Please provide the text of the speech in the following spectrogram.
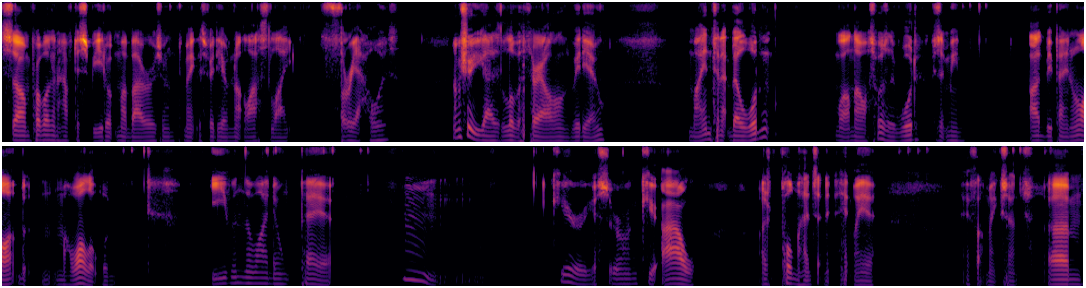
so I'm probably going to have to speed up my Barrows run to make this video not last like three hours. I'm sure you guys love a three hour long video. My internet bill wouldn't. Well, no, I suppose it would, because it mean I'd be paying a lot, but my wallet wouldn't. Even though I don't pay it. Hmm. Curious or uncurious. Ow. I just pulled my headset and it hit my ear. If that makes sense. Um,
